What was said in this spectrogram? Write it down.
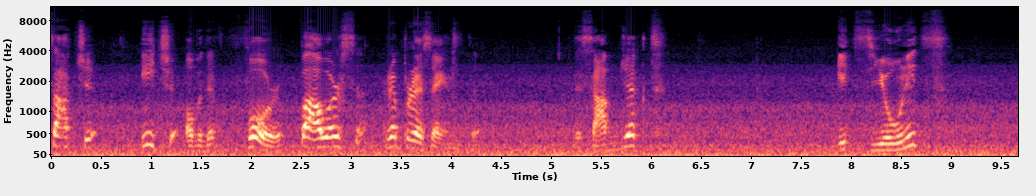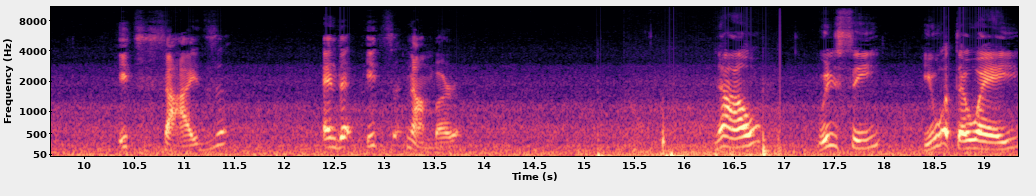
such each of the four powers represent the subject its units its size and its number now we'll see in what a way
